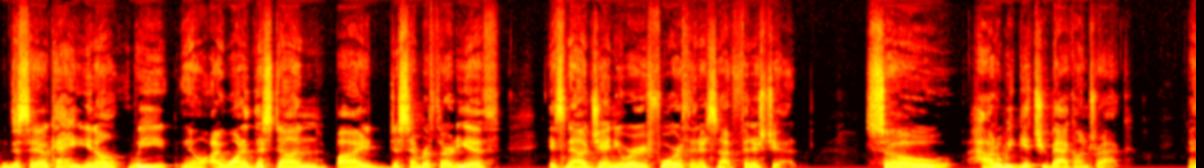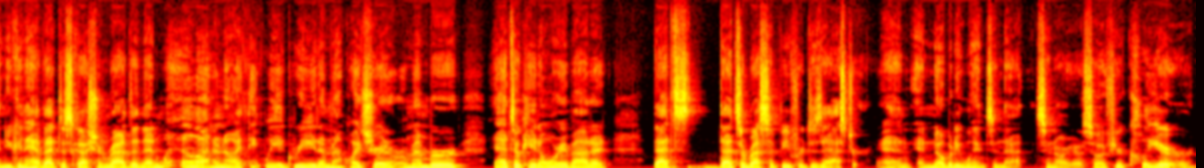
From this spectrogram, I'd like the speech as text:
And just say, okay, you know, we, you know, I wanted this done by December 30th. It's now January 4th and it's not finished yet. So, how do we get you back on track? And you can have that discussion rather than, well, I don't know. I think we agreed. I'm not quite sure. I don't remember. Yeah, it's okay. Don't worry about it that's that's a recipe for disaster and and nobody wins in that scenario. So if you're clear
